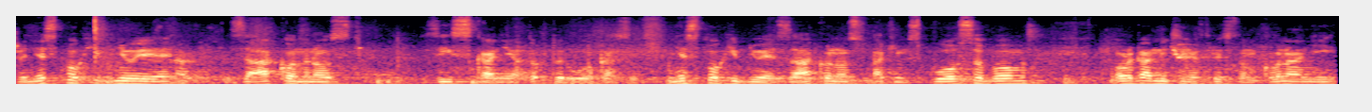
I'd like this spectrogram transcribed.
že nespochybňuje zákonnosť získania tohto dôkazu. Nespochybňuje zákonnosť, akým spôsobom orgány činné v trestnom konaní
